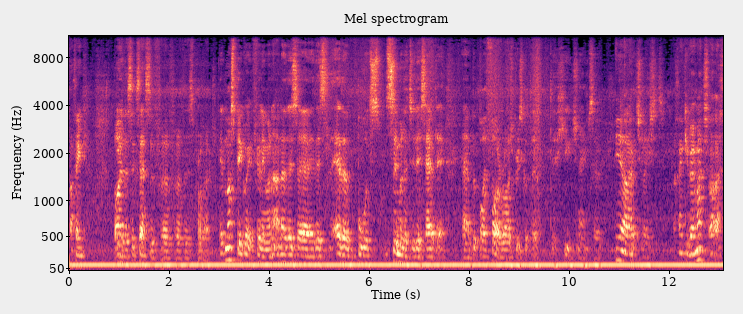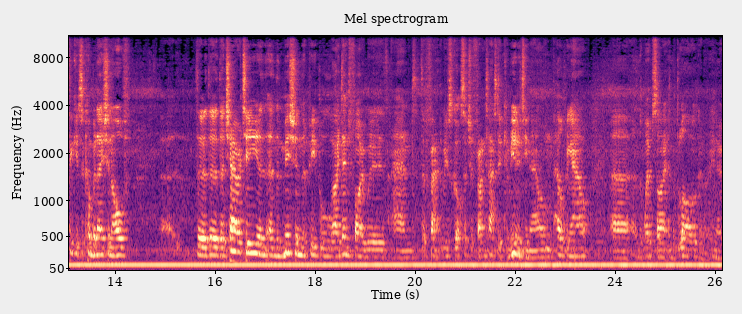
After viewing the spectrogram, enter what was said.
I think, by the success of, of, of, this product. It must be a great feeling. I know there's uh, there's other boards similar to this out there, uh, but by far Raspberry's got the, the huge name. So yeah, congratulations. Thank you very much. I think it's a combination of uh, the, the, the charity and, and the mission that people identify with, and the fact that we've got such a fantastic community now helping out, uh, and the website and the blog, and, you know,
